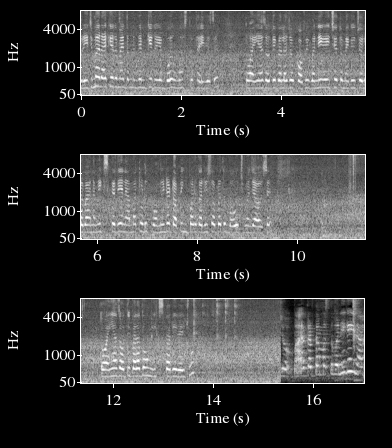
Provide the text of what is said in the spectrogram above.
ફ્રીજમાં રાખીએ તો મેં તમને જેમ કીધું એમ બહુ મસ્ત થઈ જશે. તો અહીંયા સૌથી પહેલાં જો કોફી બની ગઈ છે તો મેં કીધું, ચલો બાને મિક્સ કરી દઈએ અને આમાં થોડુંક વોમિટર ટોપિંગ પણ કરીશું. આપણે તો બહુ જ મજા આવશે. તો અહીંયા સૌથી પહેલાં તો હું મિક્સ કરી રહી છું. જો, બહાર કરતાં મસ્ત બની ગઈ ના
